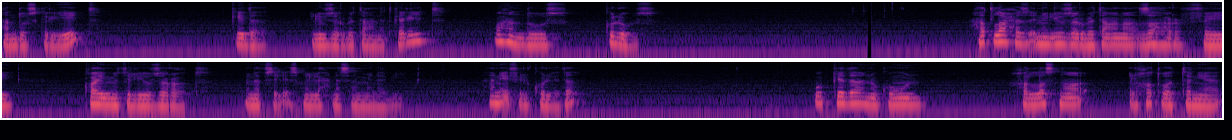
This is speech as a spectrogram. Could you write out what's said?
هندوس create كده ال user بتاعنا ات create. وهندوس close هتلاحظ إن ال user بتاعنا ظهر في قائمة ال users بنفس الاسم اللي إحنا سمينا بيه. هنقفل كل ده. وبكده نكون خلصنا الخطوة التانية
